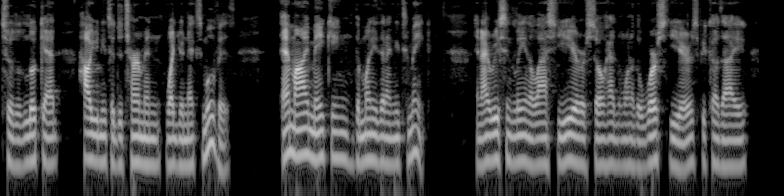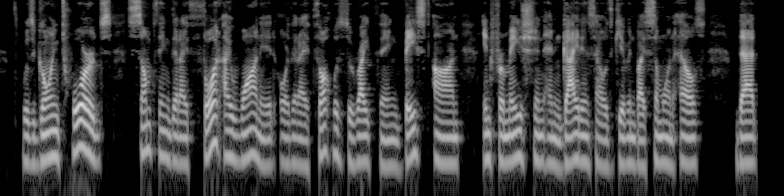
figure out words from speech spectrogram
to look at how you need to determine what your next move is. Am I making the money that I need to make? And I recently, in the last year or so, had one of the worst years because I was going towards something that I thought I wanted or that I thought was the right thing based on information and guidance I was given by someone else that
